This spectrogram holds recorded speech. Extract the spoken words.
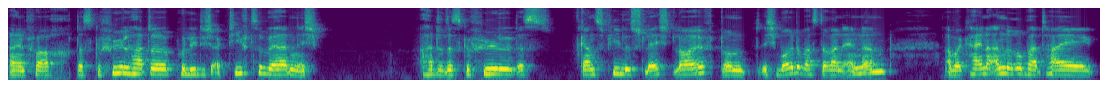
einfach das Gefühl hatte, politisch aktiv zu werden. Ich hatte das Gefühl, dass ganz vieles schlecht läuft und ich wollte was daran ändern, aber keine andere Partei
